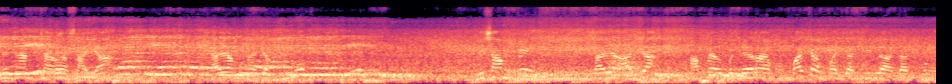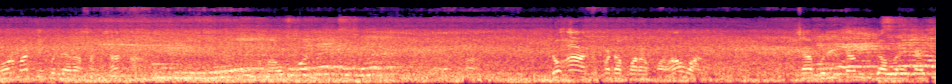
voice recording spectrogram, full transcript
dengan cara saya, saya mengajak buruh di samping saya ajak apel bendera membaca Pancasila dan menghormati bendera Sang Saka doa kepada para pahlawan saya berikan juga mereka itu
